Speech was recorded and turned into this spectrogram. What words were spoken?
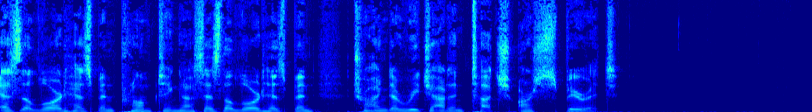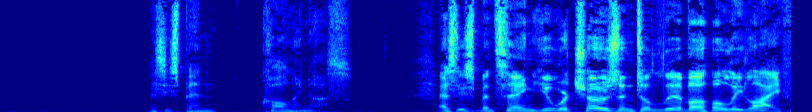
As the Lord has been prompting us, as the Lord has been trying to reach out and touch our spirit, as He's been calling us, as He's been saying, You were chosen to live a holy life.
